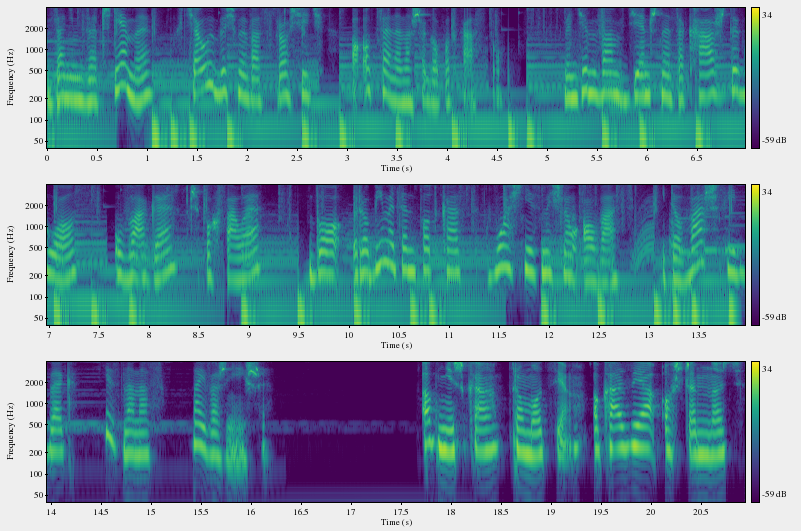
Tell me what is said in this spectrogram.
Zanim zaczniemy, chciałybyśmy Was prosić o ocenę naszego podcastu. Będziemy Wam wdzięczne za każdy głos, uwagę czy pochwałę, bo robimy ten podcast właśnie z myślą o Was i to Wasz feedback jest dla nas najważniejszy. Obniżka, promocja, okazja, oszczędność,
